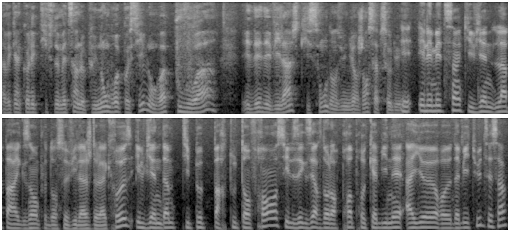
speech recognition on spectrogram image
avec un collectif de médecins le plus nombreux possible, on va pouvoir aider des villages qui sont dans une urgence absolue. Et, et les médecins qui viennent là, par exemple, dans ce village de la Creuse, ils viennent d'un petit peu partout en France, ils exercent dans leur propre cabinet ailleurs euh, d'habitude, c'est ça?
